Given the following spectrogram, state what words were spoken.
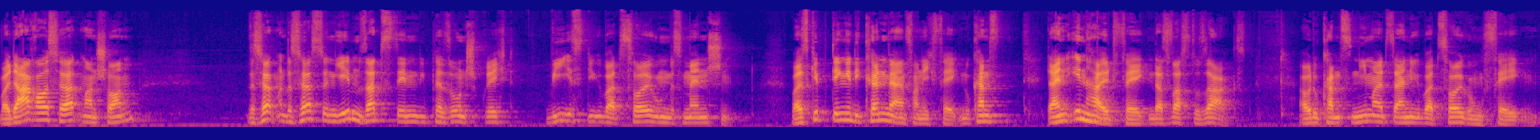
Weil daraus hört man schon, das hört man, das hörst du in jedem Satz, den die Person spricht. Wie ist die Überzeugung des Menschen? Weil es gibt Dinge, die können wir einfach nicht faken. Du kannst deinen Inhalt faken, das, was du sagst. Aber du kannst niemals deine Überzeugung faken.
